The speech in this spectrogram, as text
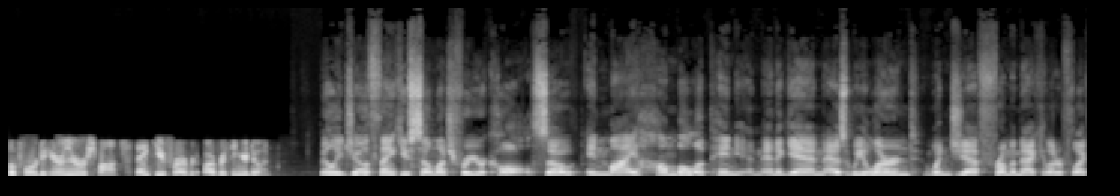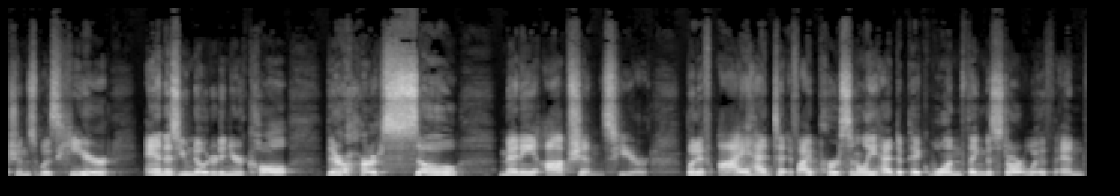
Look forward to hearing your response. Thank you for every, everything you're doing. Billy Joe, thank you so much for your call. So, in my humble opinion, and again, as we learned when Jeff from Immaculate Reflections was here, and as you noted in your call, there are so many options here. But if I had to, if I personally had to pick one thing to start with, and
